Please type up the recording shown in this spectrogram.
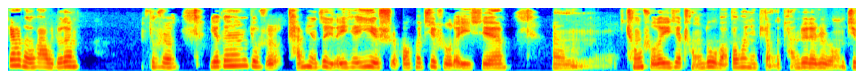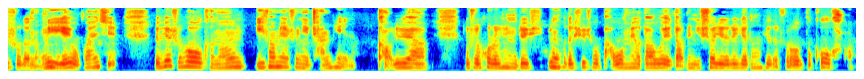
第二个的话，我觉得。就是也跟就是产品自己的一些意识，包括技术的一些嗯成熟的一些程度吧，包括你整个团队的这种技术的能力也有关系。有些时候可能一方面是你产品考虑啊，就是或者是你对用户的需求把握没有到位，导致你设计的这些东西的时候不够好。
